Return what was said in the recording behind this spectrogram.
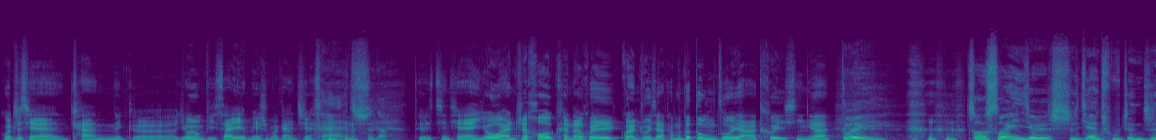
我之前看那个游泳比赛也没什么感觉。哎，是的，对，今天游完之后可能会关注一下他们的动作呀、腿型啊。对，这所以就是实践出真知。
